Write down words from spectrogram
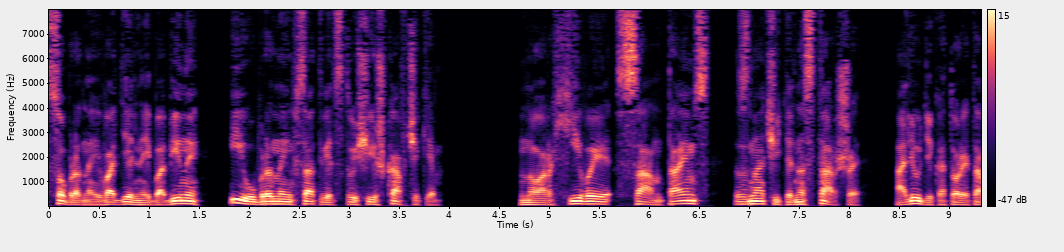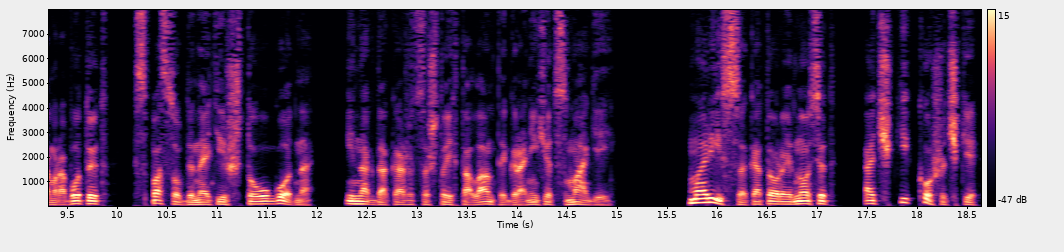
собранные в отдельные бобины и убранные в соответствующие шкафчики. Но архивы Sun Times значительно старше, а люди, которые там работают, способны найти что угодно. Иногда кажется, что их таланты граничат с магией. Мариса, которая носит очки-кошечки,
